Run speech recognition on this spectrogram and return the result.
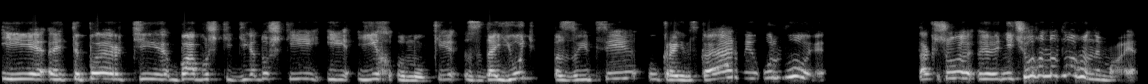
і е, тепер ті бабушки, дідушки і їх онуки здають позиції української армії у Львові. Так що е, нічого нового немає.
